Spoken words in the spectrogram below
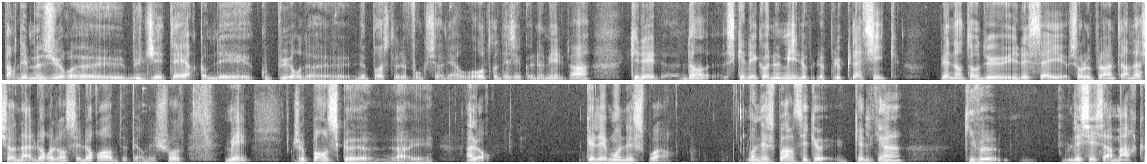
par des mesures euh, budgétaires comme des coupures de, postes de fonctionnaires ou autres, des économies, qu'il est dans ce qui est l'économie le, plus classique. Bien entendu, il essaye sur le plan international de relancer l'Europe, de faire des choses, mais je pense que... Euh, alors, quel est mon espoir? Mon espoir, c'est que quelqu'un qui veut laisser sa marque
